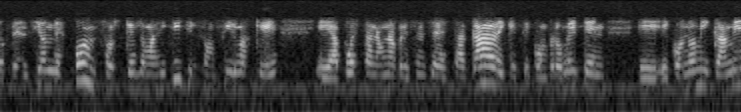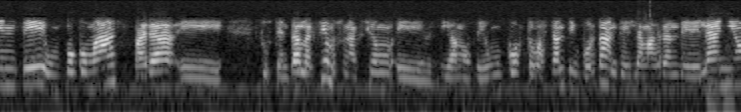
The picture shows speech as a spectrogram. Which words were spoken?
obtención de sponsors que es lo más difícil son firmas que eh, apuestan a una presencia destacada y que se comprometen económicamente un poco más para sustentar la acción. Es una acción, eh, digamos, de un costo bastante importante, es la más grande del año,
